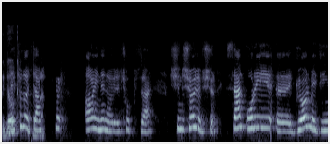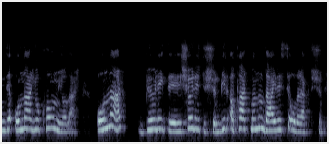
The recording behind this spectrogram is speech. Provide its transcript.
Bir de o Betül tarafı Hocam, var. aynen öyle çok güzel. Şimdi şöyle düşün. Sen orayı e, görmediğinde onlar yok olmuyorlar. Onlar böyle e, şöyle düşün. Bir apartmanın dairesi olarak düşün.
